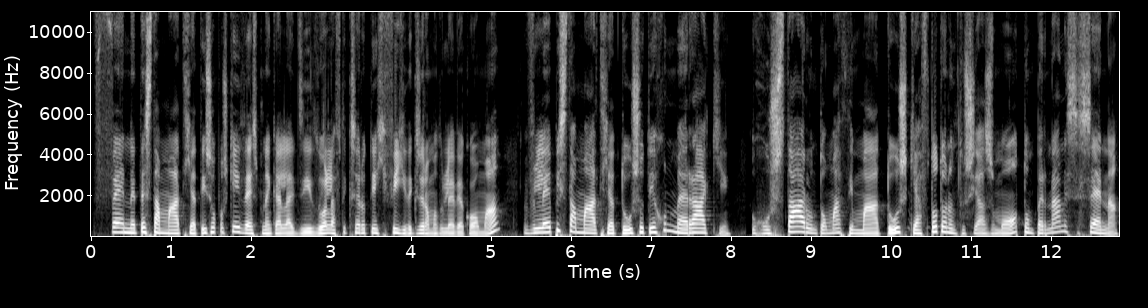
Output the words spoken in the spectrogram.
φαίνεται στα μάτια της, όπως και η Δέσπινα Καλατζίδου, αλλά αυτή ξέρω ότι έχει φύγει, δεν ξέρω αν δουλεύει ακόμα. Βλέπεις στα μάτια τους ότι έχουν μεράκι γουστάρουν το μάθημά τους και αυτό τον ενθουσιασμό τον περνάνε σε σένα.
